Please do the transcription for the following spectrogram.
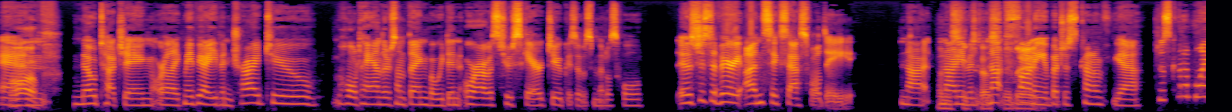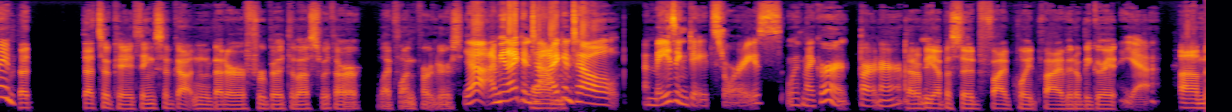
And no touching, or like maybe I even tried to hold hands or something, but we didn't, or I was too scared to because it was middle school. It was just a very unsuccessful date. Not, not even, not funny, but just kind of, yeah, just kind of lame. That that's okay. Things have gotten better for both of us with our lifelong partners. Yeah, I mean, I can tell. I Um, can tell amazing date stories with my current partner. That'll be episode 5.5. It'll be great. Yeah, Um,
